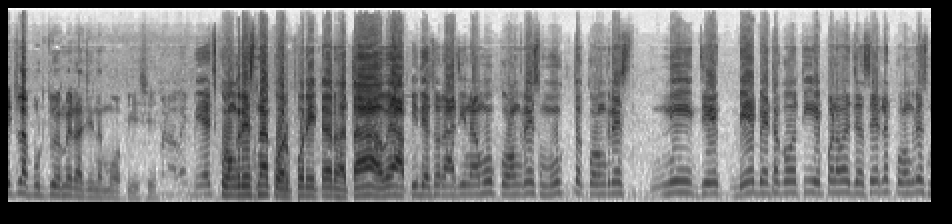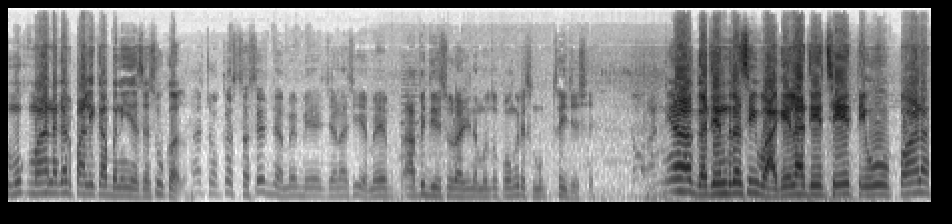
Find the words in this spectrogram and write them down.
એટલા પૂરતું અમે રાજીનામું આપીએ છીએ. હવે બે જ કોંગ્રેસના કોર્પોરેટર હતા. હવે આપી દેશો રાજીનામું. કોંગ્રેસ મુક્ત કોંગ્રેસની જે બે બેઠકો હતી એ પણ હવે જશે એટલે કોંગ્રેસ મુક્ત મહાનગરપાલિકા બની જશે. શું કહો ચોક્કસ થશે જ ને. અમે બે જણા છીએ. અમે આપી દઈશું રાજીનામું તો કોંગ્રેસ મુક્ત થઈ જશે. અન્ય ગજેન્દ્રસિંહ વાઘેલા જે છે, તેઓ પણ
